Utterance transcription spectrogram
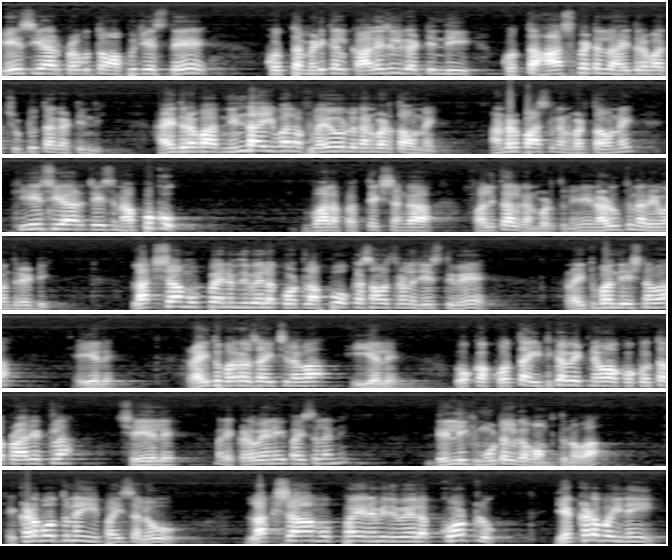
కేసీఆర్ ప్రభుత్వం అప్పు చేస్తే కొత్త మెడికల్ కాలేజీలు కట్టింది కొత్త హాస్పిటల్ హైదరాబాద్ చుట్టూతా కట్టింది. హైదరాబాద్ నిండా ఇవాళ ఫ్లైఓవర్లు కనబడతా ఉన్నాయి. అండర్ పాస్లు కనబడతా ఉన్నాయి. కేసీఆర్ చేసిన అప్పుకు ఇవాళ ప్రత్యక్షంగా ఫలితాలు కనబడుతున్నాయి. నేను అడుగుతున్న రేవంత్ రెడ్డి లక్ష ముప్పై ఎనిమిది వేల కోట్ల అప్పు ఒక్క సంవత్సరంలో చేస్తేవే రైతు బంద్ చేసినవా? వేయలే. రైతు భరోసా ఇచ్చినవా? ఇయ్యలే. ఒక్క కొత్త ఇటుక పెట్టినవా? ఒక కొత్త ప్రాజెక్టులా? చేయలే. మరి ఎక్కడ పోయినాయి ఈ పైసలన్నీ? ఢిల్లీకి మూటలుగా పంపుతున్నావా? ఎక్కడ పోతున్నాయి ఈ పైసలు? లక్ష ముప్పై ఎనిమిది వేల కోట్లు ఎక్కడ పోయినాయి?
